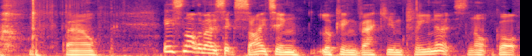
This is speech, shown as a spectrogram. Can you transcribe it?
Wow. It's not the most exciting looking vacuum cleaner. It's not got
